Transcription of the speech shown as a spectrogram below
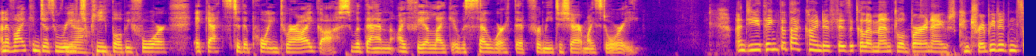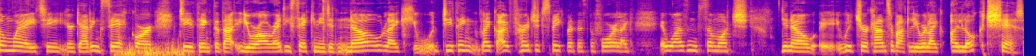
And if I can just reach yeah. people before it gets to the point where I got, but then I feel like it was so worth it for me to share my story. And do you think that that kind of physical and mental burnout contributed in some way to your getting sick, or do you think that that you were already sick and you didn't know? Like, do you think like I've heard you speak about this before? Like, it wasn't so much you know, with your cancer battle, you were like, I looked shit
